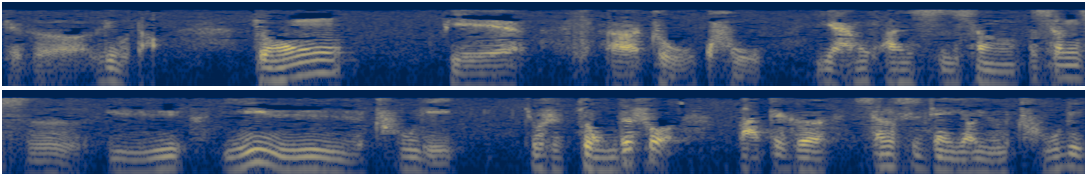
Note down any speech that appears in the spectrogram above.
这个六道。总别啊主苦。延缓死生生死与易于处理，就是总的说，把这个生死间要有处理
